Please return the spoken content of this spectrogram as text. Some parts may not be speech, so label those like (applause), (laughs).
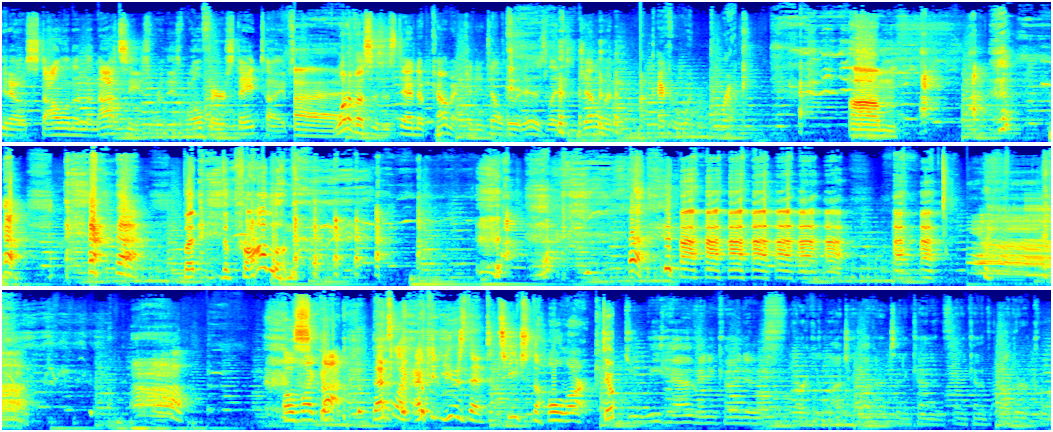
you know, Stalin and the Nazis were these welfare state types. Uh, One of us is a stand-up comic. Can you tell who it is, ladies and gentlemen? (laughs) Peckerwood Brick. Um, (laughs) but the problem. (laughs) Oh my God, that's like I could use that to teach the whole arc. Do we have any kind of archaeological evidence, any kind of other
